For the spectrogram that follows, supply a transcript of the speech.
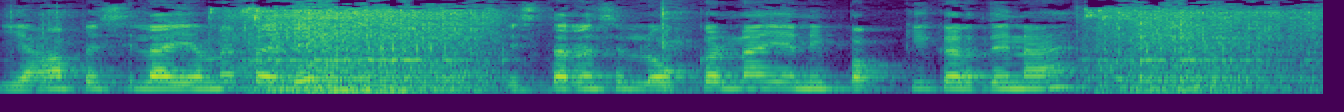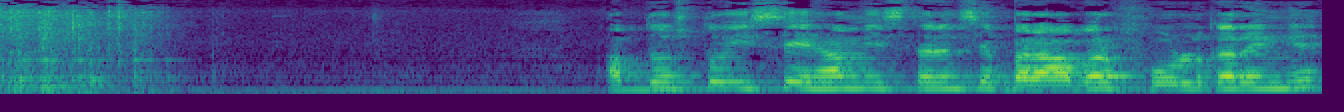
यहाँ पे सिलाई हमें पहले इस तरह से लॉक करना है, यानी पक्की कर देना है। अब दोस्तों, इसे हम इस तरह से बराबर फोल्ड करेंगे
